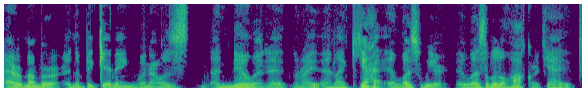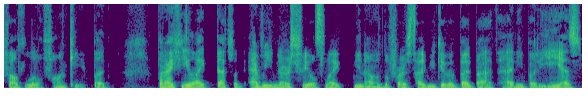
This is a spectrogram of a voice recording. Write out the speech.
I remember in the beginning when I was uh, new at it, right? And like, yeah, it was weird. It was a little awkward. Yeah, it felt a little funky, but but I feel like that's what every nurse feels like, you know, the first time you give a bed bath to anybody. As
